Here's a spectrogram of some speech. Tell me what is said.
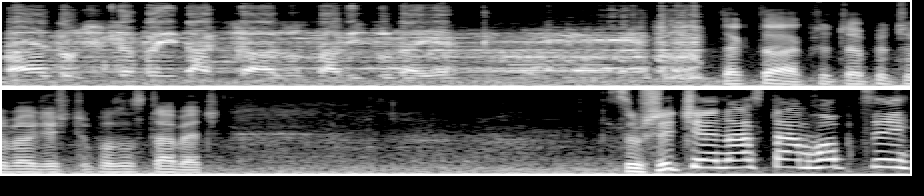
Ale to przyczepę i tak trzeba zostawić tutaj, nie? Tak, tak, przyczepy trzeba gdzieś tu pozostawiać. Słyszycie nas tam, chłopcy?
